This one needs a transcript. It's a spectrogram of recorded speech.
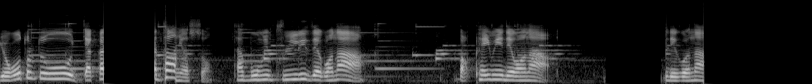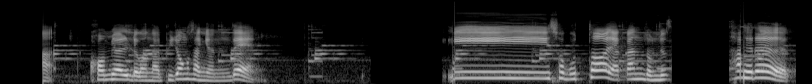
요것들도 약간 아니었어. 다 몸이 분리되거나, 막 뱀이 되거나, 되거나, 검열되거나 비정상이었는데, 이서부터 약간 점점 상태를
